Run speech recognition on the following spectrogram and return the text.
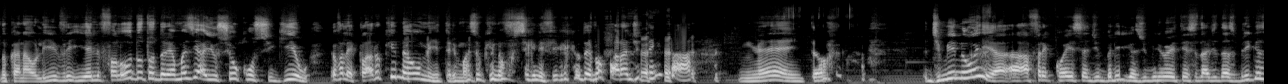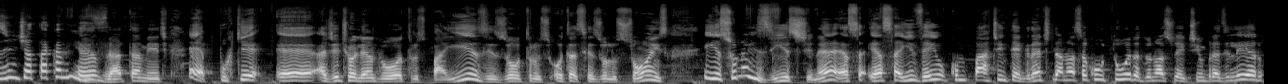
no Canal Livre, e ele falou, doutor Dorian, mas e aí, o senhor conseguiu? Eu falei, claro que não, Mitre, mas o que não significa que eu deva parar de tentar, né? Então, diminui a, a, frequência de brigas, diminui a intensidade das brigas, a gente já está caminhando. Exatamente. É, porque é, a gente olhando outros países, outros, outras resoluções, e isso não existe, né? Essa, essa aí veio como parte integrante da nossa cultura, do nosso jeitinho brasileiro.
